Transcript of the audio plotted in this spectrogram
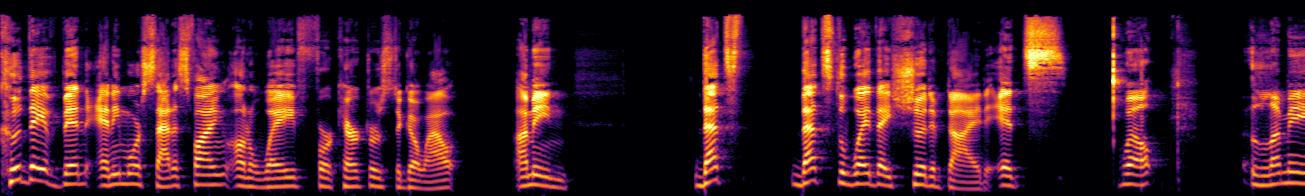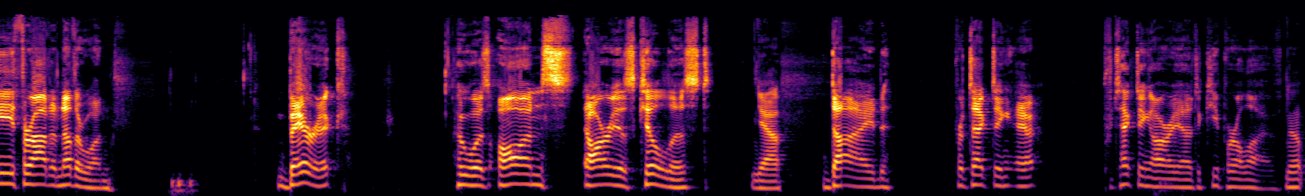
could they have been any more satisfying on a way for characters to go out? I mean, that's that's the way they should have died. It's Well, let me throw out another one. Beric, who was on Arya's kill list, yeah, died protecting A- protecting Arya to keep her alive. yep,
